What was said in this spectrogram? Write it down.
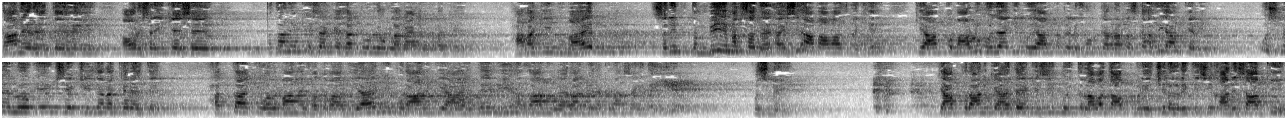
گانے رہتے ہیں اور اس طریقے سے پتہ نہیں کیسا کیسا ٹون لوگ لگا کر رکھے۔ حالانکہ موبائل صرف تمبی مقصد ہے، ایسی آپ آواز رکھیں کہ آپ کو معلوم ہو جائے کہ کوئی آپ کو ٹیلی فون کر رہا بس کافی آپ کے لیے۔ اس میں لوگ ایک سے ایک چیزیں رکھے رہتے حتیٰ کہ علماء نے فتوا دیا ہے کہ قرآن کی آیتیں بھی اذان وغیرہ بھی رکھنا صحیح نہیں ہے۔ اس میں کیا آپ قرآن کی آیتیں کسی کوئی تلاوت آپ کو بڑی اچھی لگ رہی، کسی قاری صاحب کی،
